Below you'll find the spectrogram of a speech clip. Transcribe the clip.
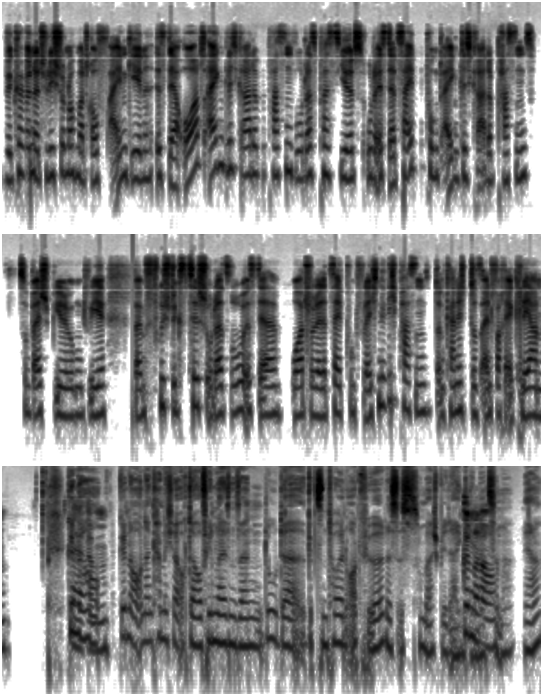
wir können natürlich schon noch mal drauf eingehen, ist der Ort eigentlich gerade passend, wo das passiert, oder ist der Zeitpunkt eigentlich gerade passend? Zum Beispiel irgendwie beim Frühstückstisch oder so ist der Ort oder der Zeitpunkt vielleicht nicht passend, dann kann ich das einfach erklären. Genau, ähm, genau. Und dann kann ich ja auch darauf hinweisen und sagen, du, da gibt es einen tollen Ort für, das ist zum Beispiel dein genau. Kinderzimmer. Ja.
